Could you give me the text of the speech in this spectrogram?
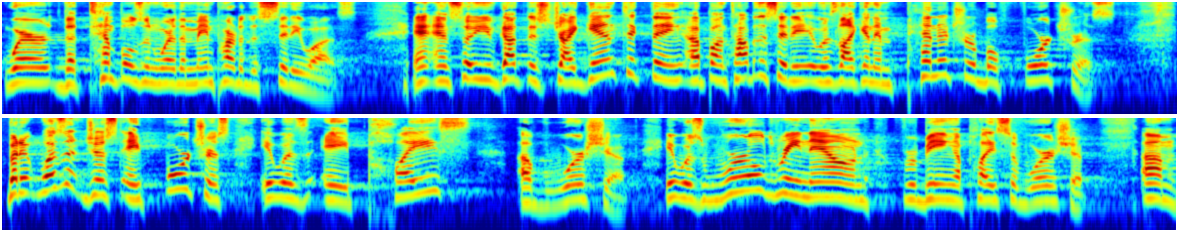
where the temples and where the main part of the city was. And, and so you've got this gigantic thing up on top of the city. It was like an impenetrable fortress. But it wasn't just a fortress, it was a place of worship. It was world renowned for being a place of worship. Um,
